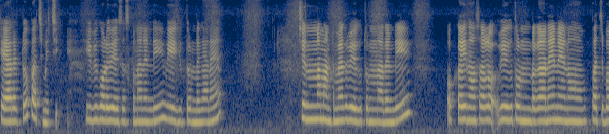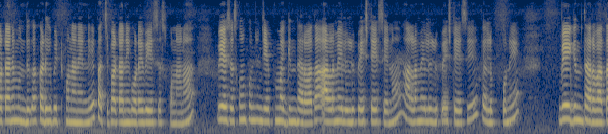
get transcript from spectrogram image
క్యారెట్ పచ్చిమిర్చి. ఇవి కూడా వేసేసుకున్నానండి. వేగుతుండగానే చిన్న మంట మీద వేగుతున్నారండి. ఒక ఐదు నిమిషాలు వేగుతుండగానే నేను పచ్చి బఠానీ ముందుగా కడిగి పెట్టుకున్నానండి. పచ్చి బఠానీ కూడా వేసేసుకున్నాను. వేసేసుకుని కొంచెం చెప్పు మగ్గిన తర్వాత అల్లం వెల్లుల్లి పేస్ట్ వేసాను. అల్లం వెల్లుల్లి పేస్ట్ వేసి కలుపుకొని వేగిన తర్వాత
